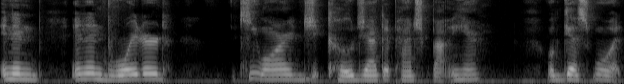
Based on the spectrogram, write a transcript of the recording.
And then and embroidered QR J- code jacket Patrick bought me here? Well, guess what?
